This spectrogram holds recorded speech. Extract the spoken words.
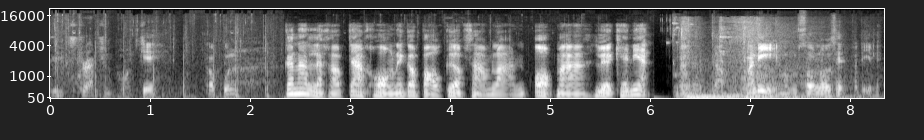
โอ point. เค ขอบคุณ ก็นั่นแหละครับ จากของในกระเป๋าเกือบ 3 ล้านออกมาเหลือแค่เนี้ยมาแล้วจับ มาดิ ผมโซโล่เสร็จพอดีเลย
